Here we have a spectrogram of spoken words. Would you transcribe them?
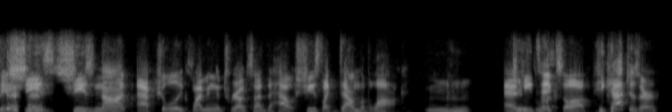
Yeah, she's she's not actually climbing a tree outside the house. She's like down the block. hmm And he takes off. He catches her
